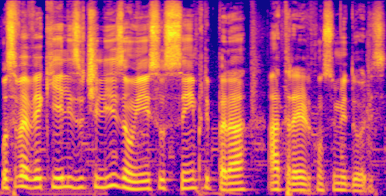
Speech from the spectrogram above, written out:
você vai ver que eles utilizam isso sempre para atrair consumidores.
